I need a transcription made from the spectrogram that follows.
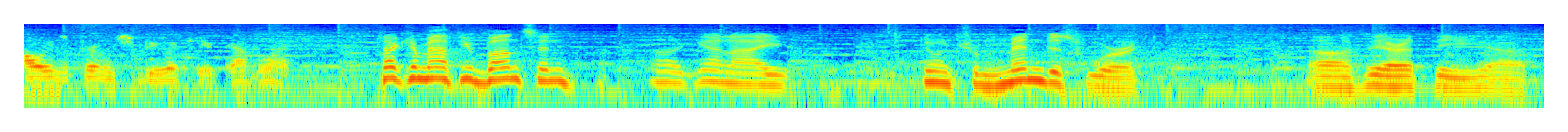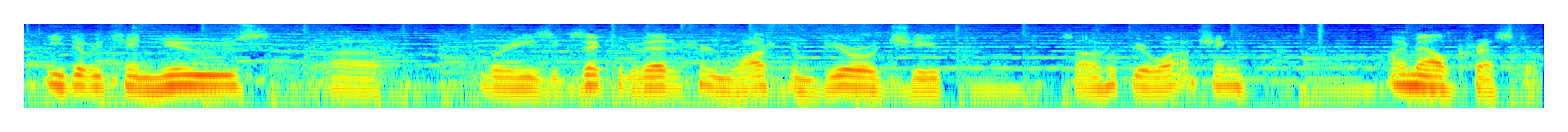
Always a privilege to be with you. God bless. Dr. Matthew Bunson, uh, again, I doing tremendous work uh, there at the uh, EWTN News, uh, where he's executive editor and Washington bureau chief. So I hope you're watching. I'm Al Kresta.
